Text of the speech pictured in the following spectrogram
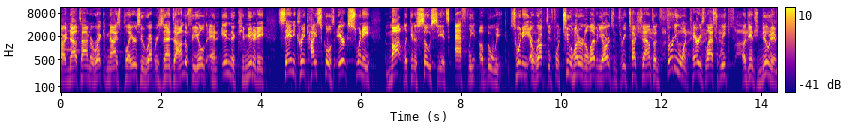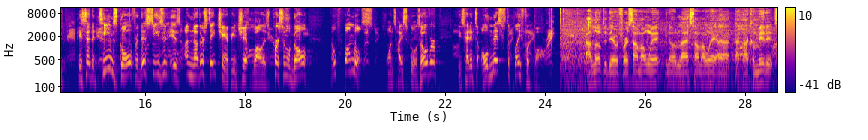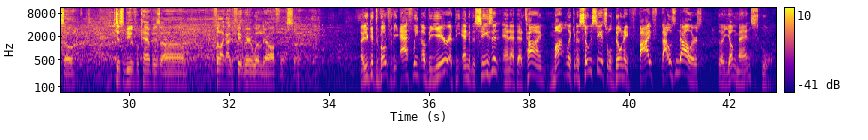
All right, now time to recognize players who represent on the field and in the community. Sandy Creek High School's Eric Swinney, the Montlick and Associates Athlete of the Week. Swinney erupted for 211 yards and three touchdowns on 31 carries last week against Newnan. He said the team's goal for this season is another state championship, while his personal goal, no fumbles. Once high school is over, he's headed to Ole Miss to play football. I loved it there the first time I went. You know, the last time I went, I, after I committed, so just a beautiful campus. Um, feel like I could fit very well in their offense. So. Now you get to vote for the Athlete of the Year at the end of the season, and at that time, Montlick and Associates will donate $5,000 to the Young man's School.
